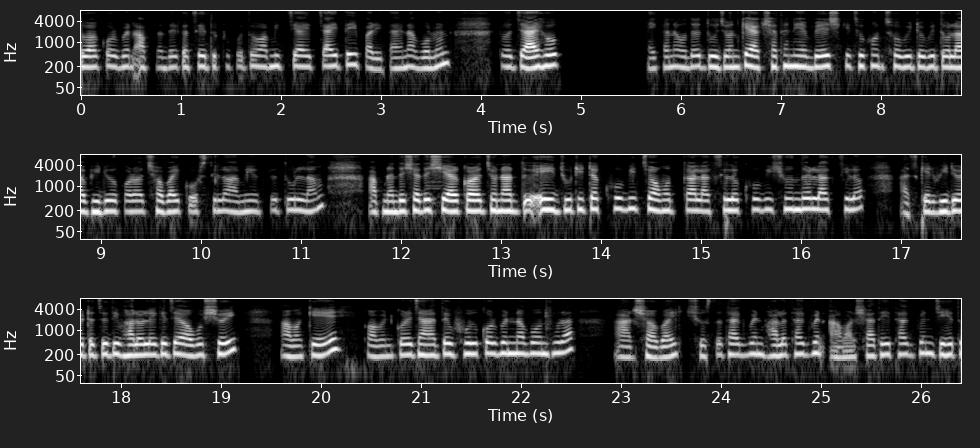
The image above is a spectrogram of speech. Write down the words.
দোয়া করবেন। আপনাদের কাছে এতটুকু তো আমি চাই, চাইতেই পারি, তাই না বলুন? তো যাই হোক এখানে ওদের দুজনকে একসাথে নিয়ে বেশ কিছুক্ষণ ছবি টবি তোলা, ভিডিও করা সবাই করছিল আমি একটু তুললাম। আপনাদের সাথে শেয়ার করার জন্য আর এই জুটিটা খুবই চমৎকার লাগছিল, খুবই সুন্দর লাগছিল। আজকের ভিডিওটা যদি ভালো লেগে যায় অবশ্যই আমাকে কমেন্ট করে জানাতে ভুল করবেন না বন্ধুরা। আর সবাই সুস্থ থাকবেন, ভালো থাকবেন, আমার সাথেই থাকবেন, যেহেতু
